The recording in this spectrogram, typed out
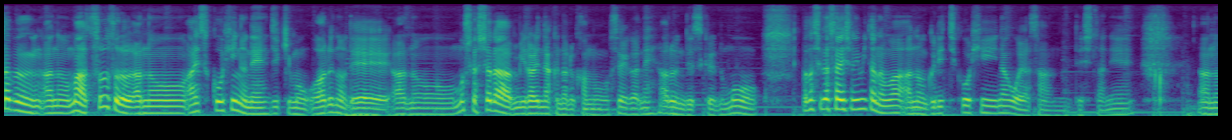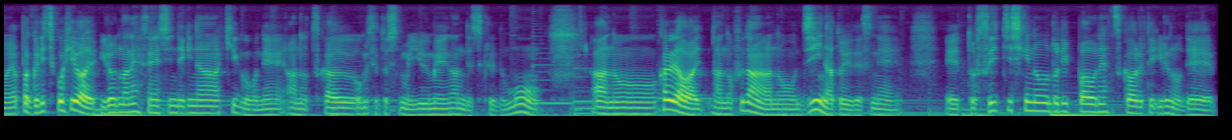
多分あの、まあ、そろそろあのアイスコーヒーの、ね、時期も終わるのであの、もしかしたら見られなくなる可能性が、ね、あるんですけれども、私が最初に見たのはあのグリッチコーヒー名古屋さんでしたね。あのやっぱグリチコーヒーはいろんな、ね、先進的な器具を、ね、あの使うお店としても有名なんですけれども、あの彼らはあの普段あのジーナというですね、えっと、スイッチ式のドリッパーを、ね、使われているので、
